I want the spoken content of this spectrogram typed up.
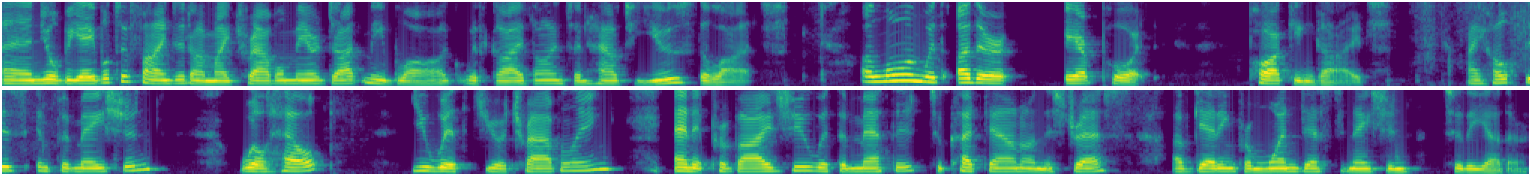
and you'll be able to find it on my travelmare.me blog with guidelines on how to use the lots, along with other airport parking guides. I hope this information will help you with your traveling and it provides you with the method to cut down on the stress of getting from one destination to the other.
